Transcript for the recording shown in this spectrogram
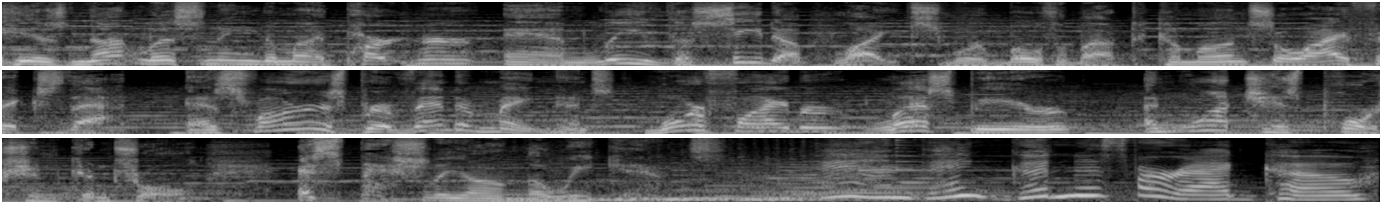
His not listening to my partner and leave the seat up lights were both about to come on, so I fixed that. As far as preventive maintenance, more fiber, less beer, and watch his portion control, especially on the weekends. And thank goodness for AGCO.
